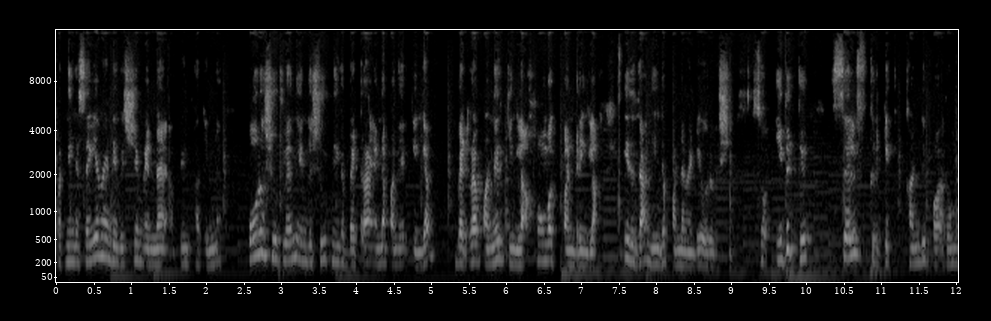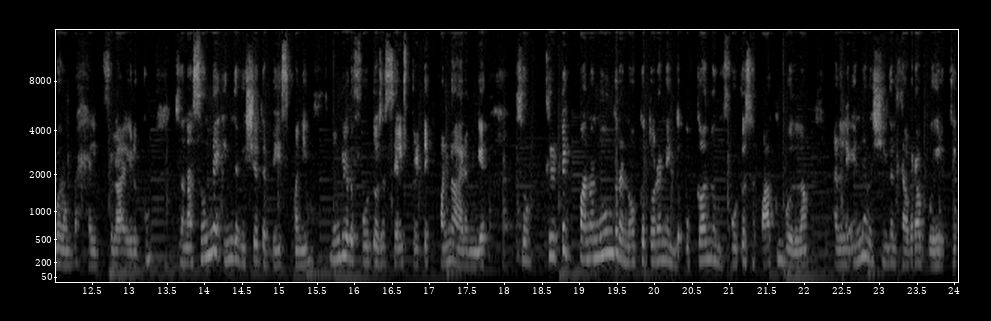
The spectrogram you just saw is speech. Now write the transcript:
பட் நீங்கள் செய்ய வேண்டிய விஷயம் என்ன அப்படின்னு பார்த்தீங்கன்னா போன ஷூட்லேருந்து இந்த ஷூட் நீங்கள் பெட்டராக என்ன பண்ணியிருக்கீங்க பெட்டராக பண்ணியிருக்கீங்களா ஹோம்ஒர்க் பண்ணுறீங்களா இதுதான் நீங்கள் பண்ண வேண்டிய ஒரு விஷயம். ஸோ இதுக்கு செல்ஃப் கிரிட்டிக் கண்டிப்பாக ரொம்ப ரொம்ப ஹெல்ப்ஃபுல்லாக இருக்கும். ஸோ நான் சொன்ன இந்த விஷயத்தை பேஸ் பண்ணி உங்களோட ஃபோட்டோஸை செல்ஃப் கிரிட்டிக் பண்ண ஆரம்பிங்க. ஸோ கிரிட்டிக் பண்ணணுங்கிற நோக்கத்தோட நீங்கள் உட்காந்து உங்கள் ஃபோட்டோஸை பார்க்கும்போது தான் அதில் என்ன விஷயங்கள் தவறாக போயிருக்கு?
